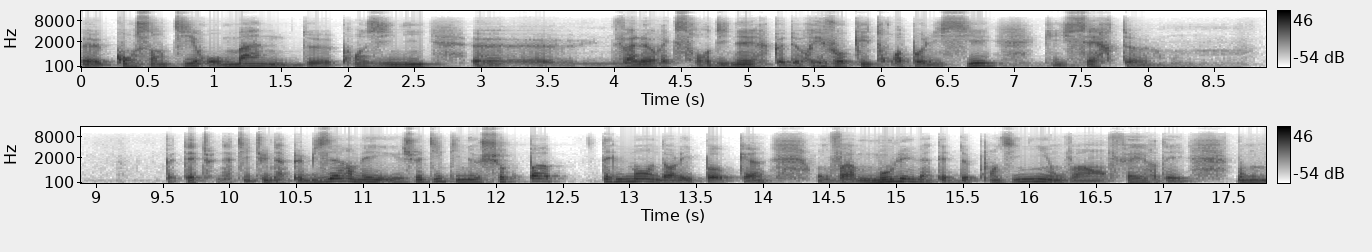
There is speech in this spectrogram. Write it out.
euh, consentir au man de Pranzini une valeur extraordinaire que de révoquer trois policiers, qui certes peut-être une attitude un peu bizarre, mais je dis qu'il ne choque pas tellement dans l'époque. Hein. On va mouler la tête de Pranzini, on va en faire des... Bon,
